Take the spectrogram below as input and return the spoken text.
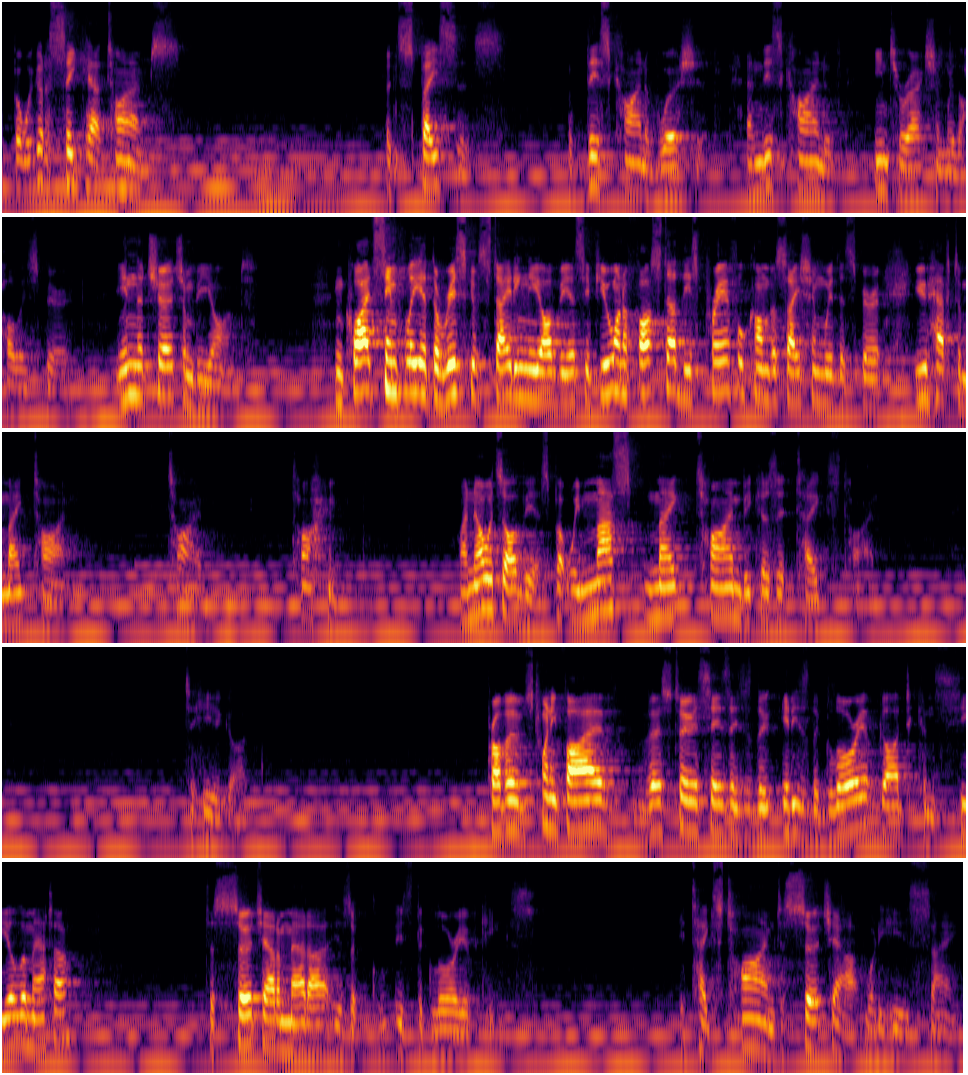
But we've got to seek out times and spaces of this kind of worship and this kind of interaction with the Holy Spirit in the church and beyond. And quite simply, at the risk of stating the obvious, if you want to foster this prayerful conversation with the Spirit, you have to make time. Time. Time. I know it's obvious, but we must make time because it takes time to hear God. Proverbs 25, verse 2, it says, It is the glory of God to conceal a matter, to search out a matter is a is the glory of kings. It takes time to search out what he is saying.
